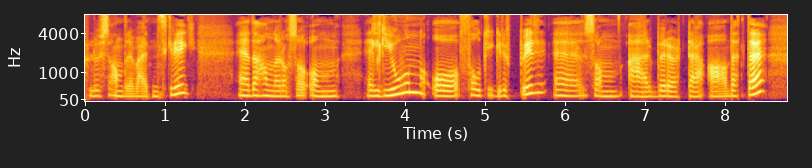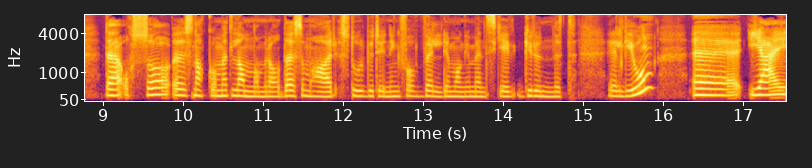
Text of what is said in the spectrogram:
pluss andre verdenskrig. Eh, det handler også om religion og folkegrupper eh, som er berørte av dette. Det er også eh, snakk om et landområde som har stor betydning for veldig mange mennesker grunnet religion. Jeg,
